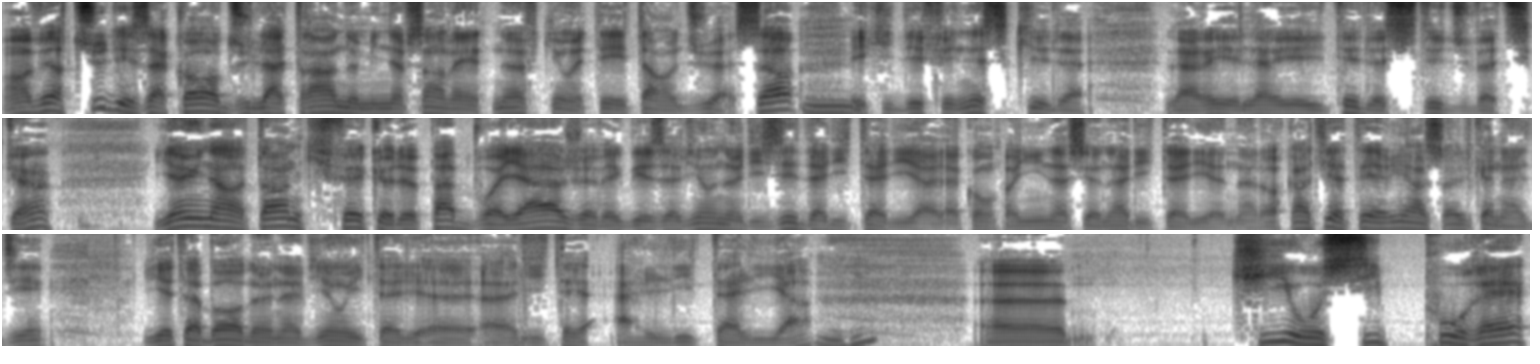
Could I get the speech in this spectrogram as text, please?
En vertu des accords du Latran de 1929 qui ont été étendus à ça mm. et qui définissent qui la, la, réalité de la cité du Vatican, il y a une entente qui fait que le pape voyage avec des avions nolisés d'Alitalia, la compagnie nationale italienne. Alors, quand il atterrit en sol canadien, il est à bord d'un avion euh, à l'Italia. Mhm. Euh, qui aussi pourrait,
